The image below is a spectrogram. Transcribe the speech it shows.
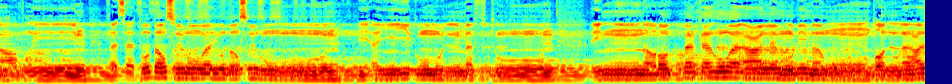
عظيم. فستبصر ويبصرون بأيكم المفتون. إن ربك هو أعلم بمن ضل عن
